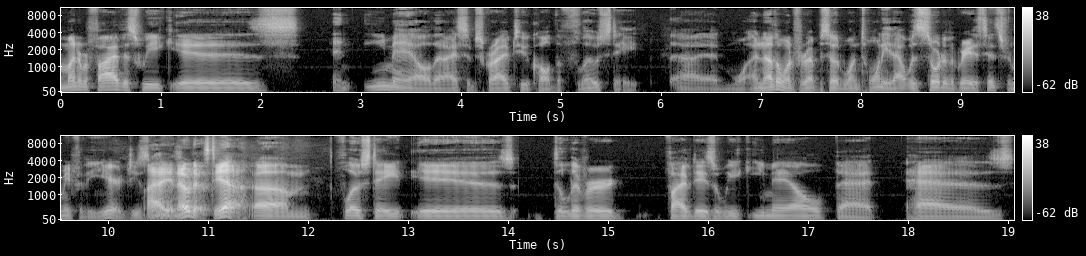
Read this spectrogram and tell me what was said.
my number five this week is an email that I subscribe to called the Flow State. Uh, another one from episode 120. That was sort of a greatest hits for me for the year. Jesus. I noticed, yeah. Um, Flow State is delivered five days a week email that has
